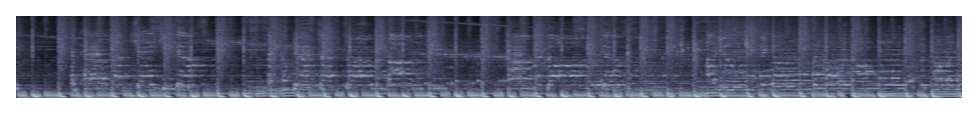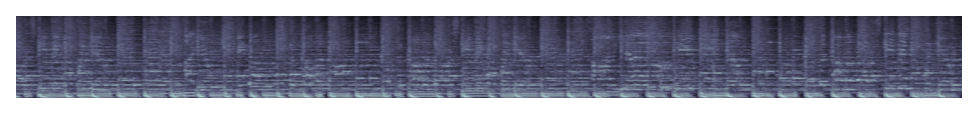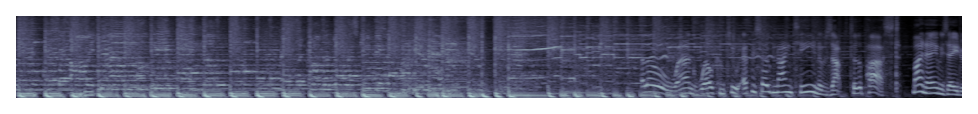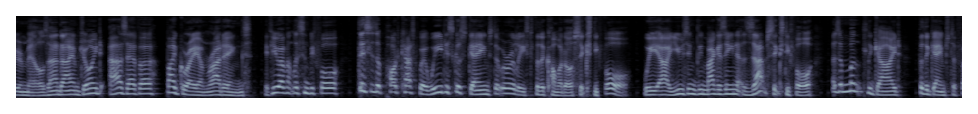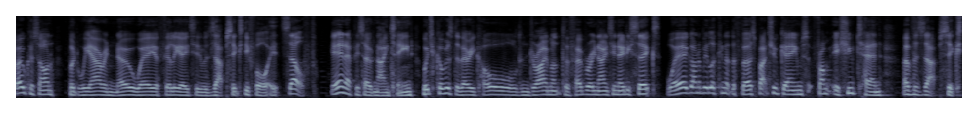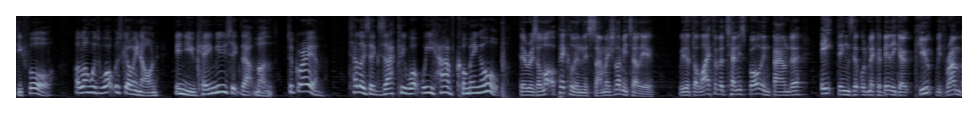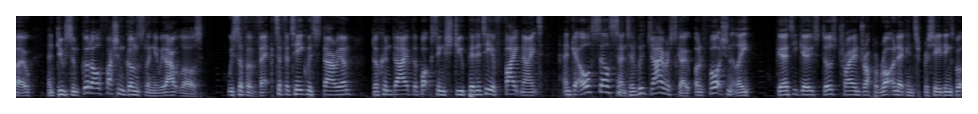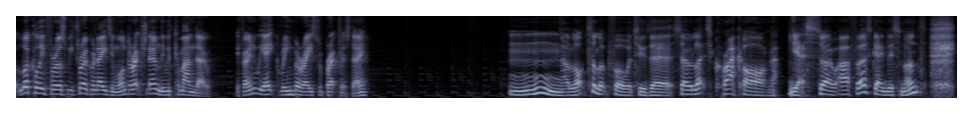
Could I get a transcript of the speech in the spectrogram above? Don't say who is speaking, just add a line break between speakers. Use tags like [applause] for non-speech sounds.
and
to episode 19 of Zapped to the Past. My name is Adrian Mills, and I am joined, as ever, by Graham Raddings. If you haven't listened before, this is a podcast where we discuss games that were released for the Commodore 64. We are using the magazine Zap 64 as a monthly guide for the games to focus on, but we are in no way affiliated with Zap 64 itself. In episode 19, which covers the very cold and dry month of February 1986, we're going to be looking at the first batch of games from issue 10 of Zap 64, along with what was going on in UK music that month. So, Graham, tell us exactly what we have coming up.
There is a lot of pickle in this sandwich, let me tell you. We live the life of a tennis ball in Bounder, eat things that would make a billy goat puke with Rambo, and do some good old fashioned gunslinging with outlaws. We suffer vector fatigue with Starion, duck and dive the boxing stupidity of Fight Night, and get all self centered with Gyroscope. Unfortunately, Gertie Goose does try and drop a rotten egg into proceedings, but luckily for us, we throw grenades in one direction only with Commando. If only we ate green berets for breakfast, eh?
Mmm, a lot to look forward to there. So let's crack on. Yes, so our first game this month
